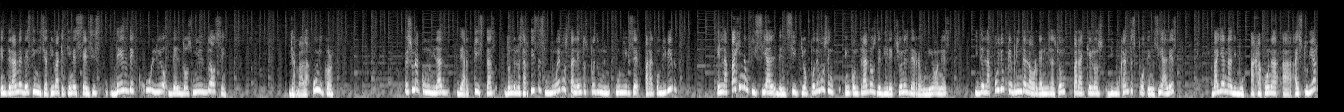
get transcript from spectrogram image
enterarme de esta iniciativa que tiene Celsius desde julio del 2012. llamada Unicorn. Es una comunidad de artistas donde los artistas y nuevos talentos pueden unirse para convivir. En la página oficial del sitio podemos encontrarnos de direcciones de reuniones y del apoyo que brinda la organización para que los dibujantes potenciales vayan a, a Japón a estudiar.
